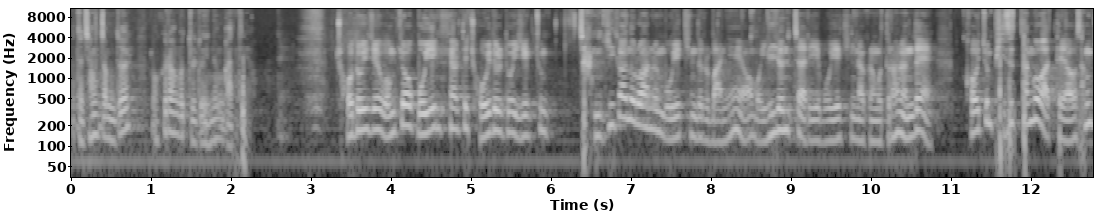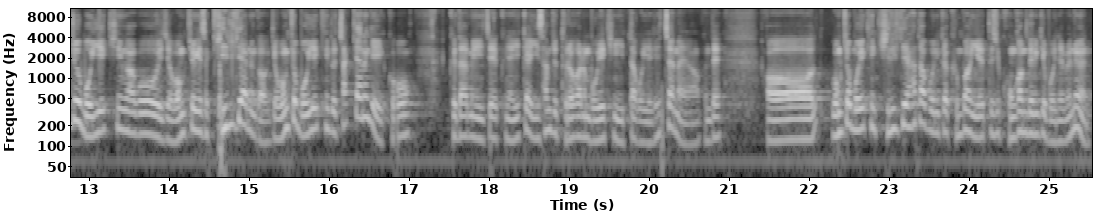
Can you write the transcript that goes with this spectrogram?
어떤 장점들 뭐 그런 것들도 있는 것 같아요. 저도 이제 원격 모이에킹 할때 저희들도 이제 좀 장기간으로 하는 모이에킹들을 많이 해요. 뭐 1년짜리 모이에킹이나 그런 것들을 하는데 거의 좀 비슷한 것 같아요. 상주 모이에킹하고 이제 원격에서 길게 하는 거. 그러니까 원격 모이에킹도 짧게 하는 게 있고, 그 다음에 이제 그냥 이까 2, 3주 들어가는 모이에킹이 있다고 얘기했잖아요. 근데, 어, 원격 모이에킹 길게 하다 보니까 금방 이해했듯이 공감되는 게 뭐냐면은,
